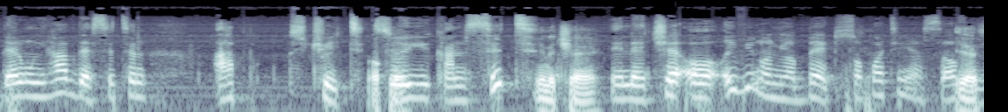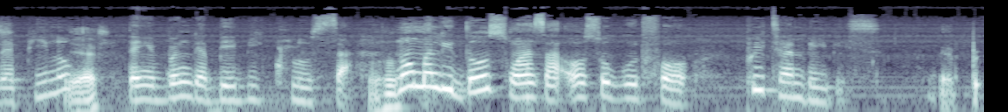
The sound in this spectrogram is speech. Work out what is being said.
Then we have the sitting up straight, so you can sit In a chair. in a chair or even on your bed, supporting yourself Yes. with a pillow. Yes. Then you bring the baby closer. Normally, those ones are also good for preterm babies. Uh, pre-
